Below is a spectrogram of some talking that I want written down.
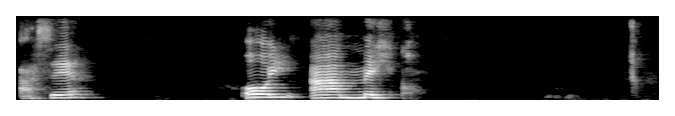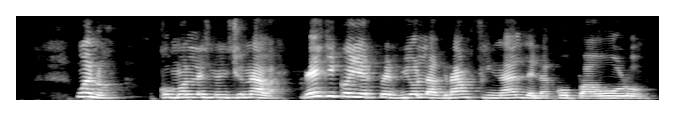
a hacer hoy a México. Bueno, como les mencionaba, México ayer perdió la gran final de la Copa Oro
